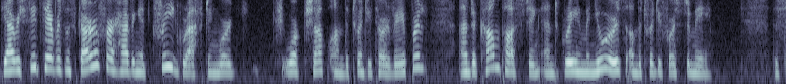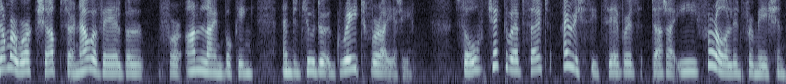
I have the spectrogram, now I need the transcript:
The Irish Seed Savers in Scariff are having a tree grafting work, workshop on the 23rd of April and a composting and green manures on the 21st of May. The summer workshops are now available for online booking and include a great variety. So check the website irishseedsavers.ie for all information.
